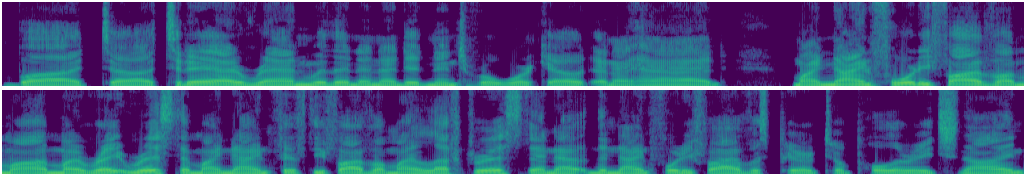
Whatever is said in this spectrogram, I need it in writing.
but uh, today I ran with it and I did an interval workout, and I had my 945 on my on my right wrist and my 955 on my left wrist, and uh, the 945 was paired to a Polar H9,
